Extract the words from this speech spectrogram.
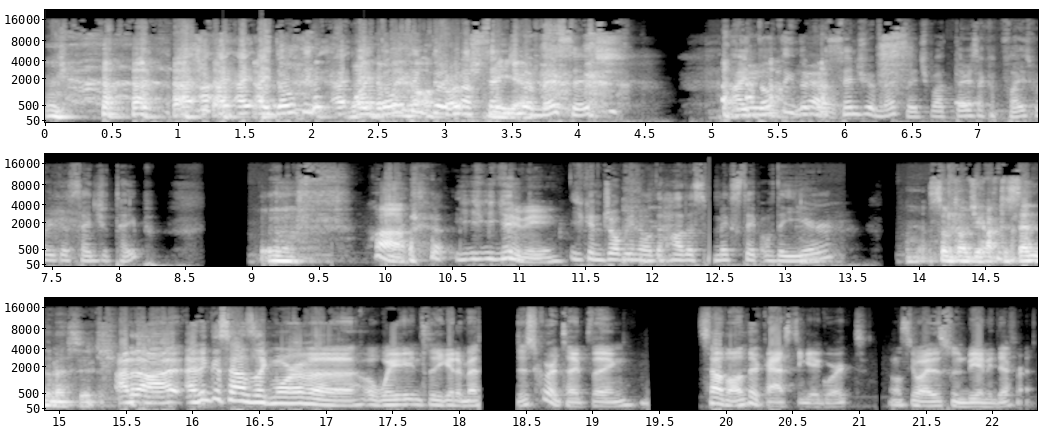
I, I, I don't think I, I don't they think they're gonna send you a message. I don't think they're yeah. gonna send you a message, but there's like a place where you can send you tape. huh? You, you, you, Maybe. you can drop, you know, the hottest mixtape of the year. Sometimes you have to send the message. I don't know. I, I think it sounds like more of a, a wait until you get a message Discord type thing. That's how the other casting gig worked. I don't see why this wouldn't be any different.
